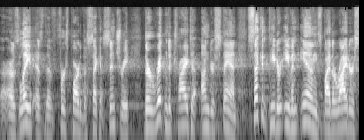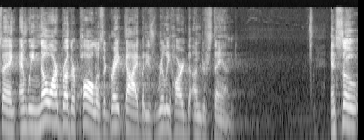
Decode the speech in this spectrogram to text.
or as late as the first part of the second century, they're written to try to understand. Second Peter even ends by the writer saying, and we know our brother Paul is a great guy, but he's really hard to understand. And so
